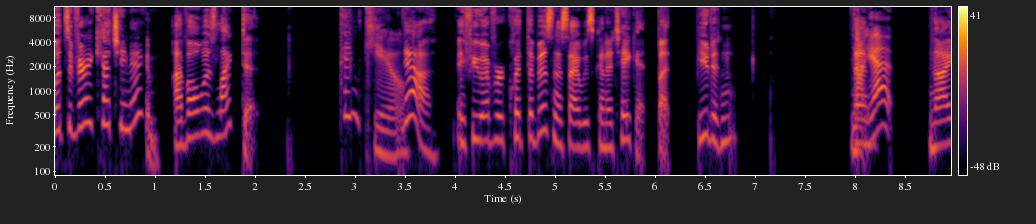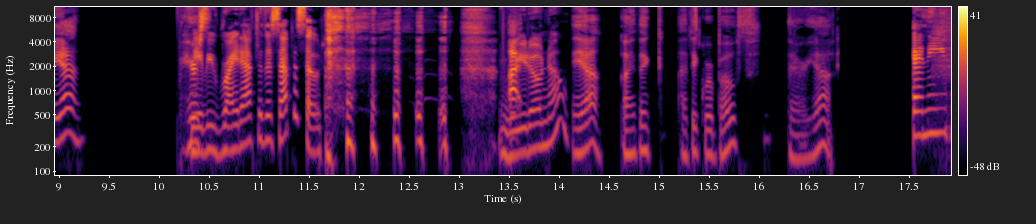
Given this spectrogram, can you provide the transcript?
it's a very catchy name. I've always liked it. Thank you. Yeah. If you ever quit the business, I was going to take it, but you didn't. Not And- yet. Not yet. Here's, Maybe right after this episode. We I- don't know. yeah, I think I think we're both there. Yeah. Any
